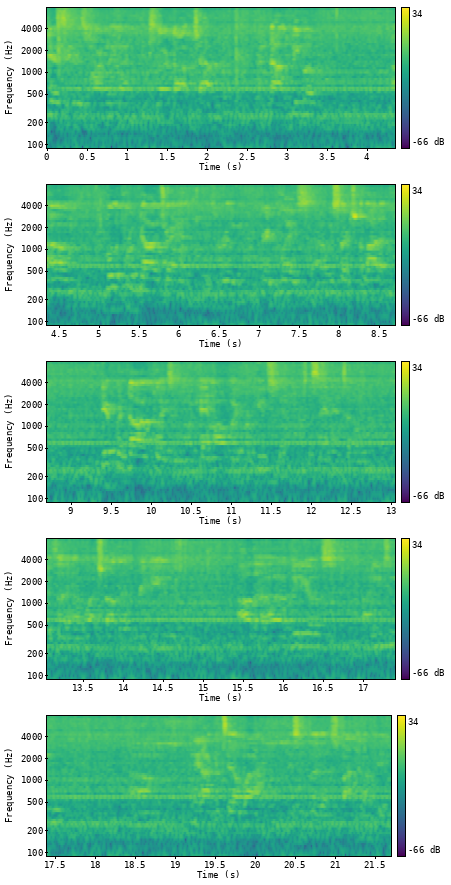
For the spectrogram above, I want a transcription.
Jesse. This is. This is our dog Chop and dog Bebo. Um, Bulletproof Dog Training is a really great place. Uh, we searched a lot of different dog places when we came all the way from Houston to San Antonio because uh, I watched all the reviews, all the uh, videos on YouTube, um, and I could tell why this is the spot that I'm in.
